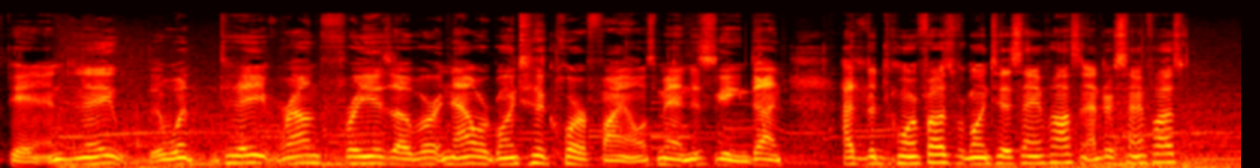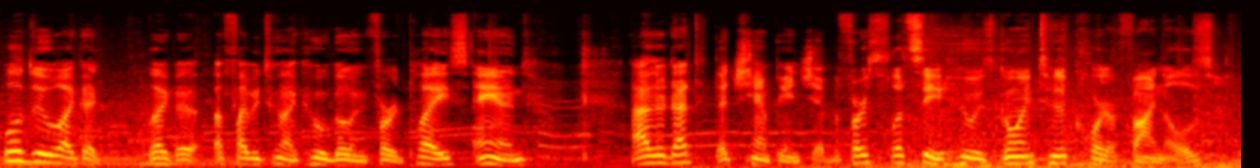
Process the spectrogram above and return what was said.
ESPN, and today, today round three is over. Now we're going to the quarterfinals. Man, this is getting done. After the quarterfinals, we're going to the semifinals, and after the semifinals, we'll do like a like a, a fight between like who will go in third place, and after that, the championship. But first, let's see who is going to the quarterfinals.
